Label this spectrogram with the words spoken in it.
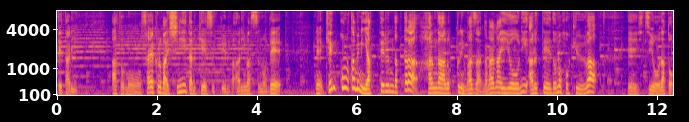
出たり、あともう最悪の場合死に至るケースっていうのがありますので、ね、健康のためにやってるんだったらハンガーロックにまずはならないようにある程度の補給は、えー、必要だと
